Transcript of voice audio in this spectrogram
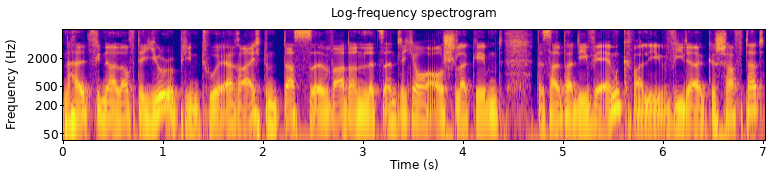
ein Halbfinale auf der European Tour erreicht und das äh, war dann letztendlich auch ausschlaggebend, weshalb er die WM-Quali wieder geschafft hat.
